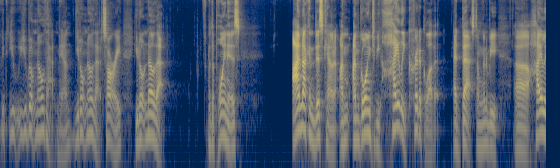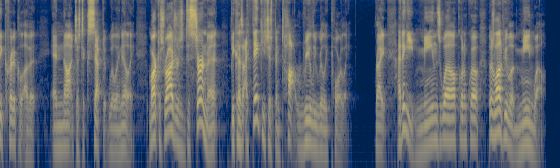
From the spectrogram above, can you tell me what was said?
you, you, you don't know that, man. You don't know that. Sorry. You don't know that. But the point is, I'm not going to discount it. I'm, I'm going to be highly critical of it at best. I'm going to be uh, highly critical of it and not just accept it willy nilly. Marcus Rogers' discernment, because I think he's just been taught really, really poorly, right? I think he means well, quote unquote. There's a lot of people that mean well,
